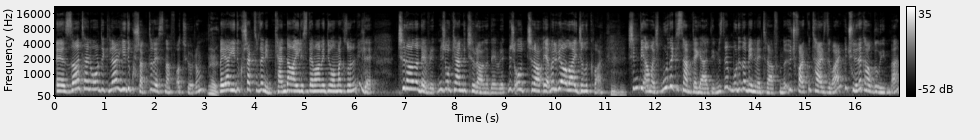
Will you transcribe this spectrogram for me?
e, zaten oradakiler yedi kuşaktır esnaf atıyorum. Evet. Veya yedi kuşaktır demeyeyim. Kendi ailesi devam ediyor olmak zorunda değil de çırağına devretmiş. O kendi çırağına devretmiş. O çırağı ya böyle bir alaycılık var. Şimdi ama buradaki semte geldiğimizde burada da benim etrafımda üç farklı terzi var. Üçüyle de kavgalıyım ben.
